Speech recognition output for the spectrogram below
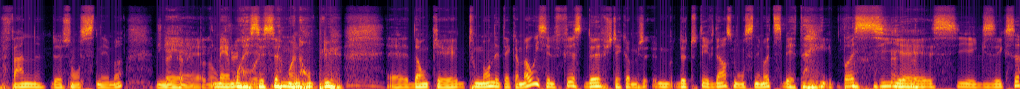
fan de son cinéma. mais, mais moi, c'est ça, moi non plus. donc, tout le monde était comme Ah oui, c'est le fils de. J'étais comme De toute évidence, mon cinéma tibétain n'est pas si, si aiguisé que ça.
